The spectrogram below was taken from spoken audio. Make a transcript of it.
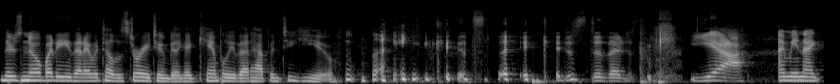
There's nobody that I would tell the story to and be like, "I can't believe that happened to you." like it's like I just stood there, just yeah, I mean, I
